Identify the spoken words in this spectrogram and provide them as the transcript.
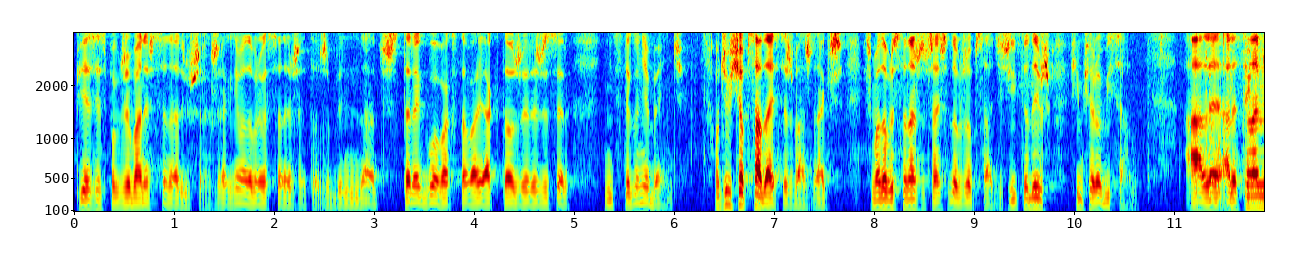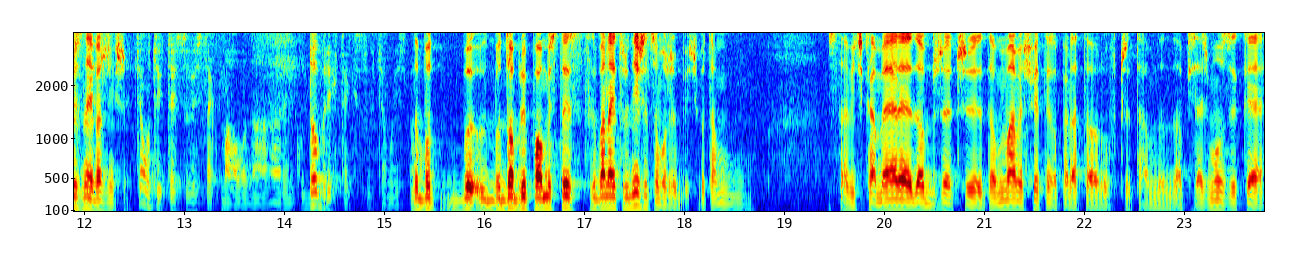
pies jest pogrzebany w scenariuszach, że jak nie ma dobrego scenariusza, to żeby na czterech głowach stawali aktorzy, reżyser, nic z tego nie będzie. Oczywiście obsada jest też ważna. Jak się, jak się ma dobry scenariusz, to trzeba się dobrze obsadzić i wtedy już film się robi sam. Ale, ale scenariusz jest najważniejszy. Czemu tych tekstów jest tak mało na, na rynku? Dobrych tekstów czemu jest No mało? bo, bo, bo dobry pomysł to jest chyba najtrudniejsze, co może być, bo tam ustawić kamerę dobrze, czy to my mamy świetnych operatorów, czy tam napisać muzykę.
